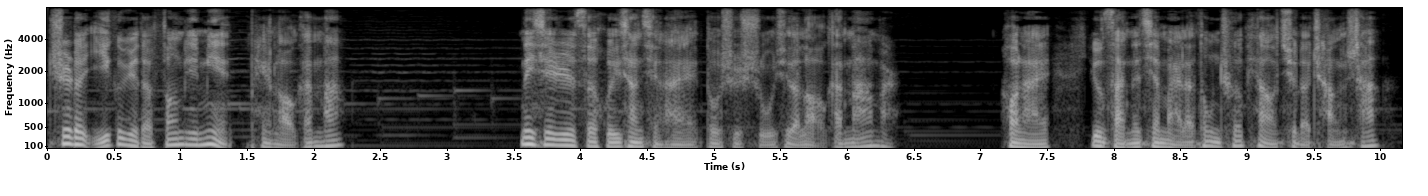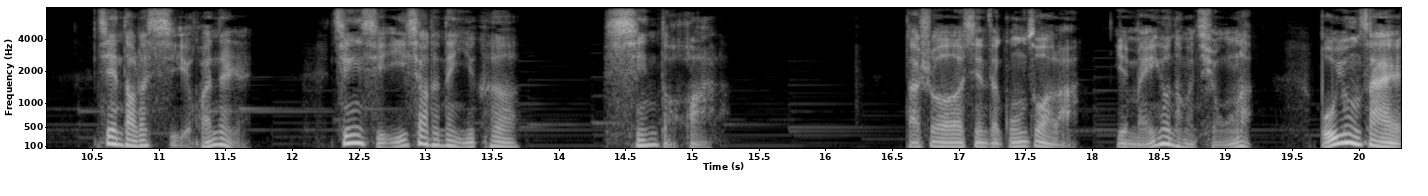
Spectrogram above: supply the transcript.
吃了一个月的方便面配老干妈。那些日子回想起来都是熟悉的老干妈味儿。后来用攒的钱买了动车票去了长沙，见到了喜欢的人，惊喜一笑的那一刻，心都化了。他说现在工作了，也没有那么穷了，不用再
